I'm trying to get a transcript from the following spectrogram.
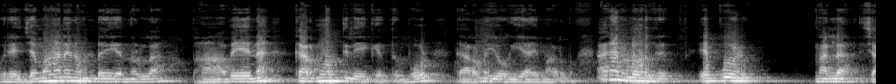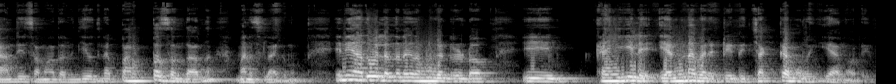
ഒരു യജമാനനുണ്ട് എന്നുള്ള ഭാവേന കർമ്മത്തിലേക്ക് എത്തുമ്പോൾ കർമ്മയോഗിയായി മാറുന്നു. അങ്ങനെയുള്ളവർക്ക് എപ്പോഴും നല്ല ശാന്തി സമാധാനം ജീവിതത്തിന്റെ പർപ്പസ് എന്താണെന്ന് മനസ്സിലാക്കുന്നു. ഇനി അതുമില്ലെന്നുണ്ടെങ്കിൽ നമ്മൾ കണ്ടിട്ടുണ്ടോ? ഈ കയ്യിൽ എണ്ണ പുരട്ടിയിട്ട് ചക്ക മുറിക്കുക എന്ന് പറയും.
